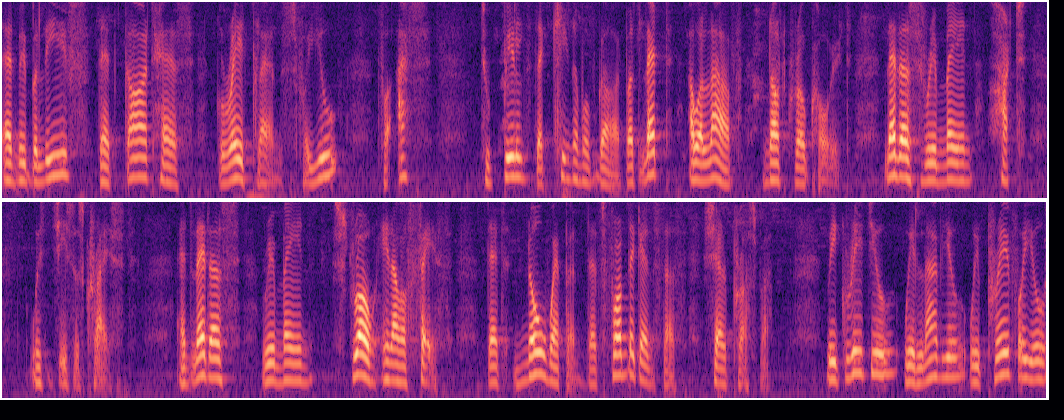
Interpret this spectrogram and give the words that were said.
And we believe that God has great plans for you, for us, to build the kingdom of God. But let our love not grow cold. Let us remain hot with Jesus Christ. And let us remain strong in our faith that no weapon that's formed against us shall prosper. We greet you, we love you, we pray for you,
